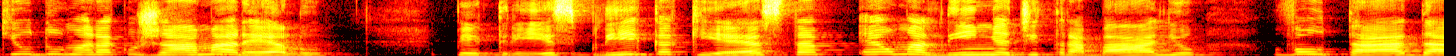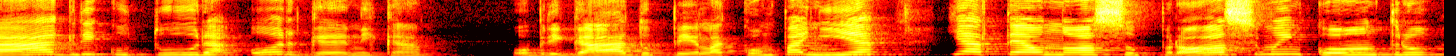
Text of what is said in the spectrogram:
que o do maracujá amarelo. Petri explica que esta é uma linha de trabalho voltada à agricultura orgânica. Obrigado pela companhia e até o nosso próximo encontro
